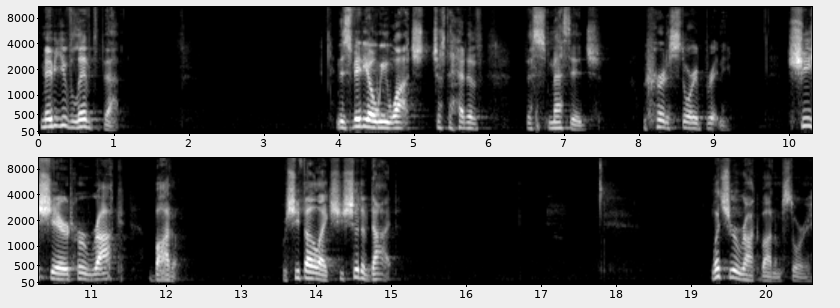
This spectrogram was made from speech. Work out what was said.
Maybe you've lived that. In this video we watched just ahead of this message, we heard a story of Brittany. She shared her rock bottom, where she felt like she should have died. What's your rock bottom story?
